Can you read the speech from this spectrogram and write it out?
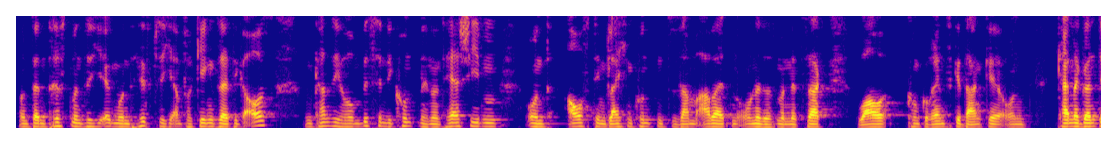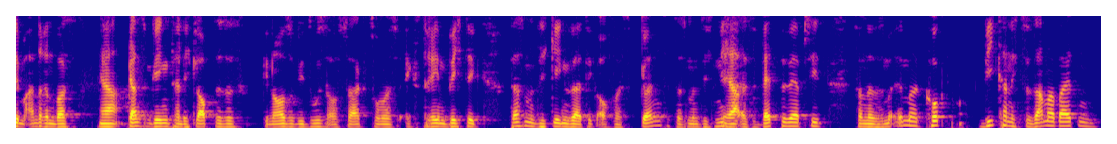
und dann trifft man sich irgendwo und hilft sich einfach gegenseitig aus und kann sich auch ein bisschen die Kunden hin und her schieben und auf dem gleichen Kunden zusammenarbeiten, ohne dass man jetzt sagt, wow, Konkurrenzgedanke und keiner gönnt dem anderen was. Ja. Ganz im Gegenteil, ich glaube, das ist genauso wie du es auch sagst, Thomas, extrem wichtig, dass man sich gegenseitig auch was gönnt, dass man sich nicht Ja. als Wettbewerb sieht, sondern dass man immer guckt, wie kann ich zusammenarbeiten,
